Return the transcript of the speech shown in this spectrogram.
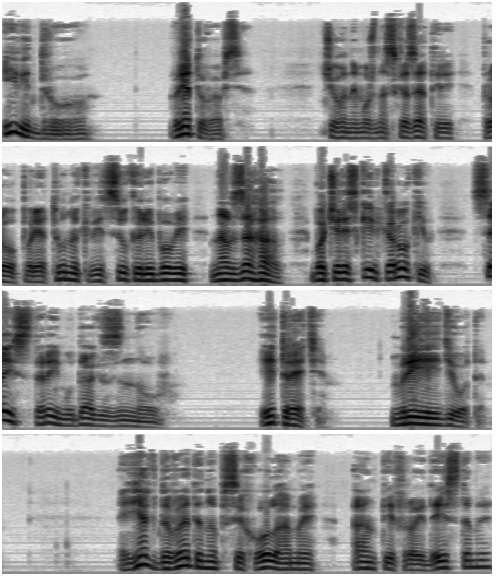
і від другого врятувався. Чого не можна сказати про порятунок від сука любові навзагал, бо через кілька років цей старий мудак знов. І третє. Мрія ідіота. Як доведено психологами антифройдистами,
